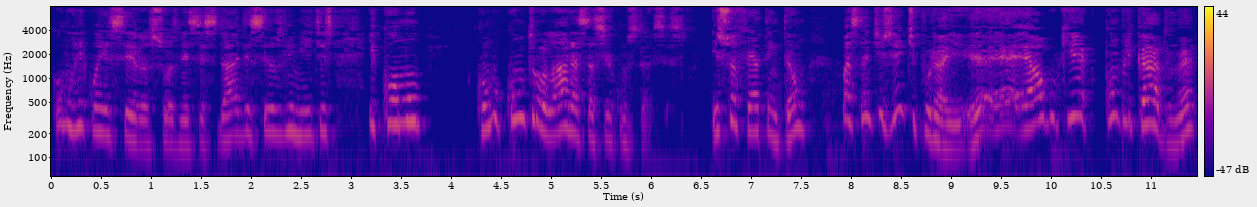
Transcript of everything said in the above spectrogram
como reconhecer as suas necessidades, seus limites e como, como controlar essas circunstâncias. Isso afeta, então, bastante gente por aí. É, é, é algo que é complicado, né?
